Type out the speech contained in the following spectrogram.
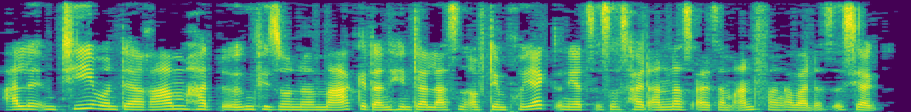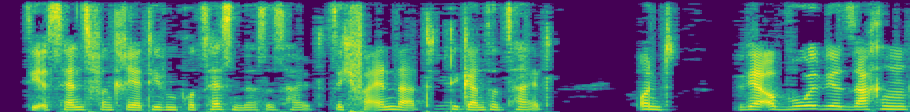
alle im Team und der Rahmen hat irgendwie so eine Marke dann hinterlassen auf dem Projekt und jetzt ist es halt anders als am Anfang, aber das ist ja die Essenz von kreativen Prozessen, dass es halt sich verändert die ganze Zeit. Und wir, obwohl wir Sachen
